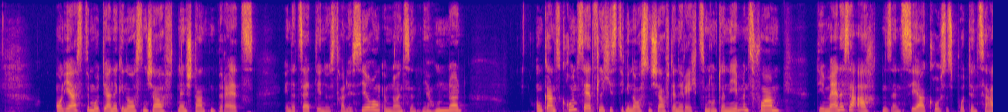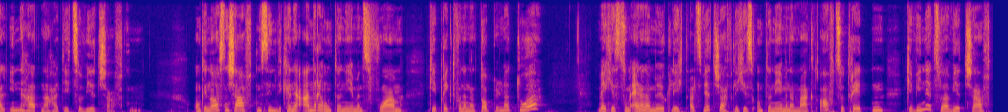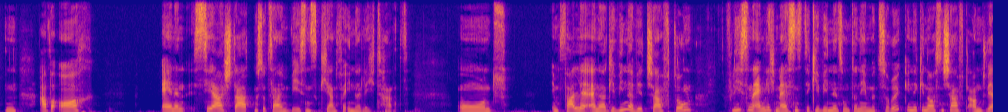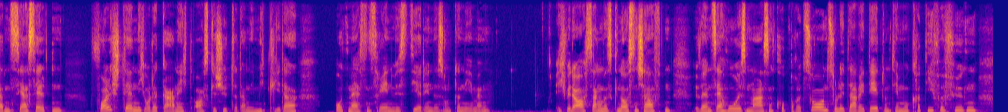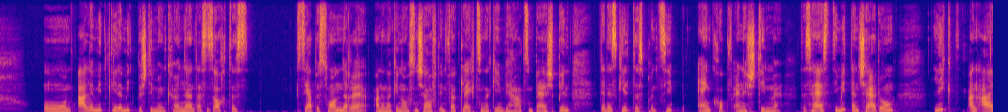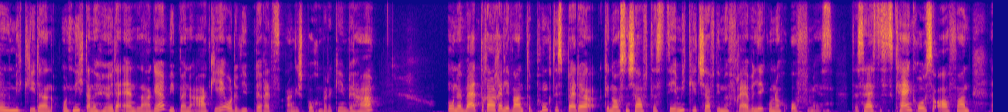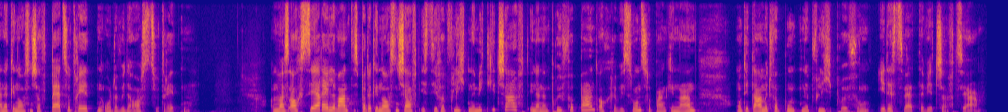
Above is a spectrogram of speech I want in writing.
Und erste moderne Genossenschaften entstanden bereits in der Zeit der Industrialisierung im 19. Jahrhundert. Und ganz grundsätzlich ist die Genossenschaft eine Rechts- und Unternehmensform, die meines Erachtens ein sehr großes Potenzial innehat, nachhaltig zu wirtschaften. Und Genossenschaften sind wie keine andere Unternehmensform geprägt von einer Doppelnatur, welches zum einen ermöglicht, als wirtschaftliches Unternehmen am Markt aufzutreten, Gewinne zu erwirtschaften, aber auch einen sehr starken sozialen Wesenskern verinnerlicht hat. Und im Falle einer Gewinnerwirtschaftung fließen eigentlich meistens die Gewinne ins Unternehmen zurück in die Genossenschaft und werden sehr selten vollständig oder gar nicht ausgeschüttet an die Mitglieder und meistens reinvestiert in das Unternehmen. Ich würde auch sagen, dass Genossenschaften über ein sehr hohes Maß an Kooperation, Solidarität und Demokratie verfügen und alle Mitglieder mitbestimmen können. Das ist auch das sehr Besondere an einer Genossenschaft im Vergleich zu einer GmbH zum Beispiel, denn es gilt das Prinzip ein Kopf, eine Stimme. Das heißt, die Mitentscheidung liegt an allen Mitgliedern und nicht an der Höhe der Einlage, wie bei einer AG oder wie bereits angesprochen bei der GmbH. Und ein weiterer relevanter Punkt ist bei der Genossenschaft, dass die Mitgliedschaft immer freiwillig und auch offen ist. Das heißt, es ist kein großer Aufwand, einer Genossenschaft beizutreten oder wieder auszutreten. Und was auch sehr relevant ist bei der Genossenschaft, ist die verpflichtende Mitgliedschaft in einem Prüfverband, auch Revisionsverband genannt, und die damit verbundene Pflichtprüfung jedes zweite Wirtschaftsjahr.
